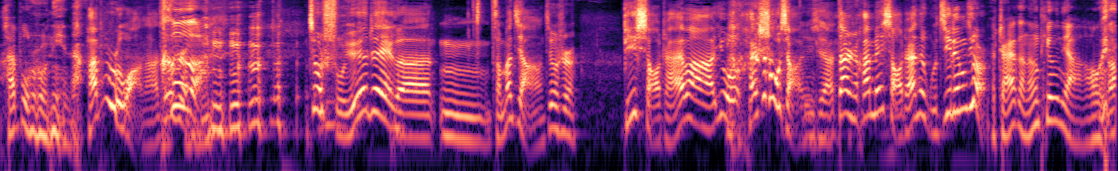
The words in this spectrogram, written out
还不如你呢。还不如我呢，就是呵，就属于这个，嗯，怎么讲，就是比小翟吧，又还瘦小一些，但是还没小翟那股机灵劲儿翟可能听见啊，我跟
